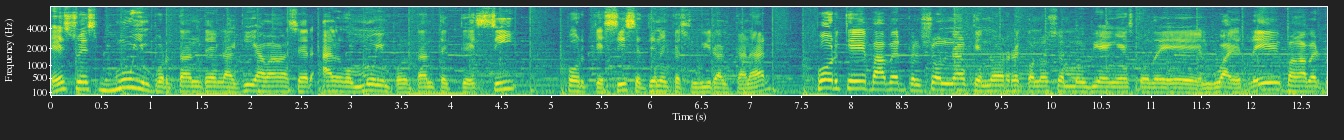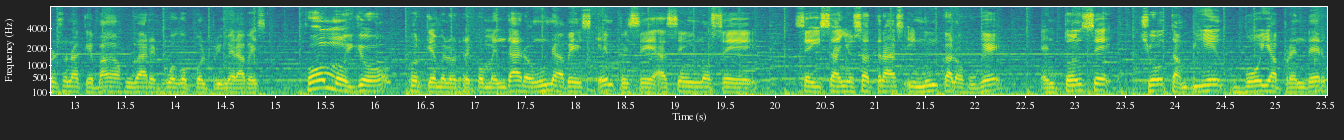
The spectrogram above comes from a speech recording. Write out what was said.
Eso es muy importante. Las guías van a ser algo muy importante que sí, porque sí se tienen que subir al canal porque va a haber personas que no reconocen muy bien esto del Wild Rift, van a haber personas que van a jugar el juego por primera vez como yo, porque me lo recomendaron una vez, empecé hace no sé, seis años atrás y nunca lo jugué. Entonces yo también voy a aprender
